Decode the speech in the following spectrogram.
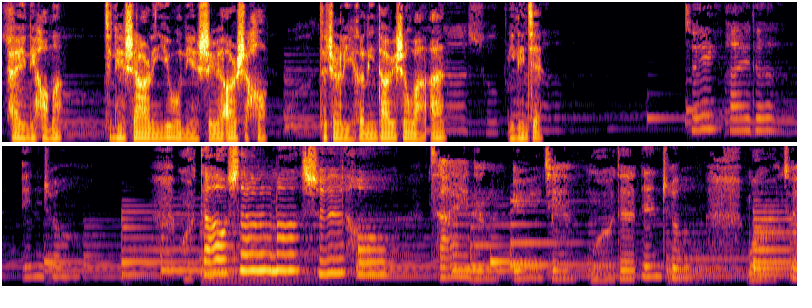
嘿，你好吗？今天是二零一五年十月二十号，在这里和您道一声晚安，明天见。最爱的 angel，我到什么时候才能遇见我的 angel？我最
